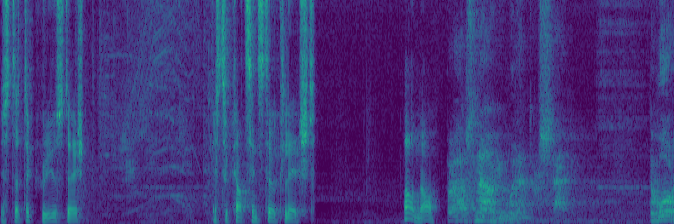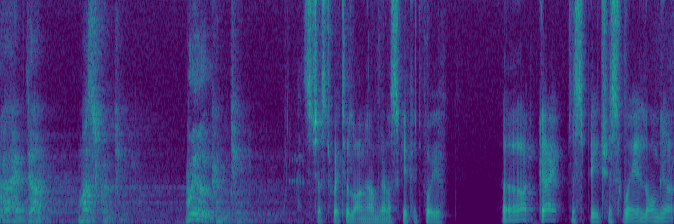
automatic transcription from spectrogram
Is that the crew station? Is the cutscene still glitched? Oh no. Perhaps now you will understand. The work I have done must continue. Will continue. It's just way too long. I'm gonna skip it for you. Okay, the speech is way longer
